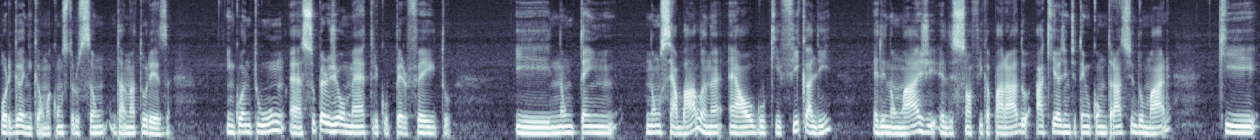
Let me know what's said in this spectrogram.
orgânica, uma construção da natureza. Enquanto um é super geométrico, perfeito e não tem não se abala, né? É algo que fica ali, ele não age, ele só fica parado. Aqui a gente tem o contraste do mar, que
